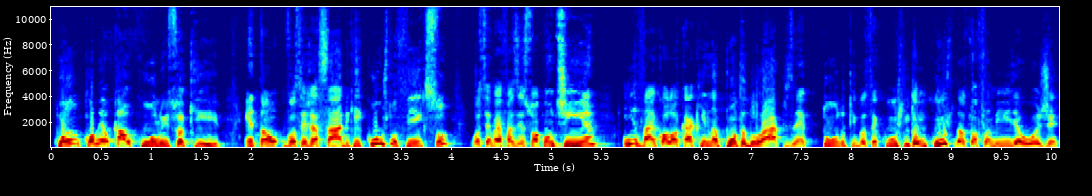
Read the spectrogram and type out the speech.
como eu calculo isso aqui? Então, você já sabe que custo fixo, você vai fazer sua continha e vai colocar aqui na ponta do lápis, né, tudo que você custa. Então, o custo da sua família hoje,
